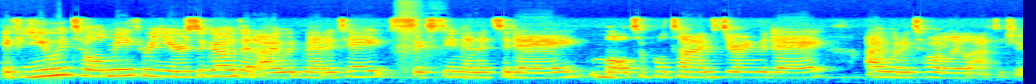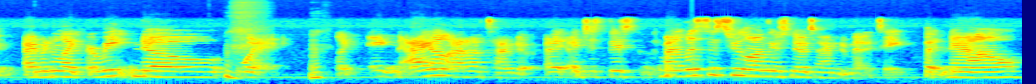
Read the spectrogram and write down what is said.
If you had told me three years ago that I would meditate 60 minutes a day, multiple times during the day, I would have totally laughed at you. I'd been like, Orit, no way like I don't, I don't have time to. I, I just there's my list is too long. There's no time to meditate. But now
